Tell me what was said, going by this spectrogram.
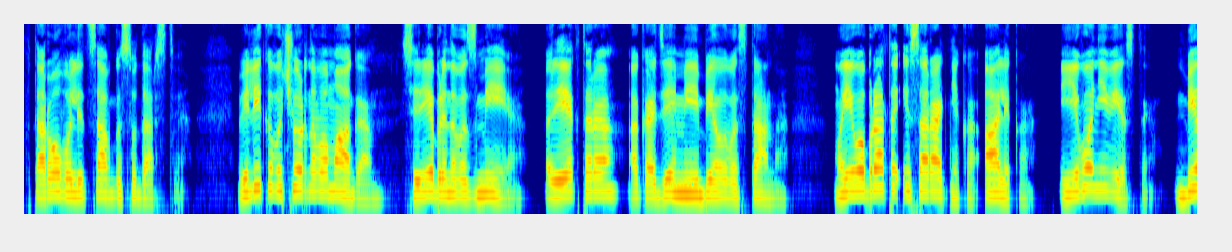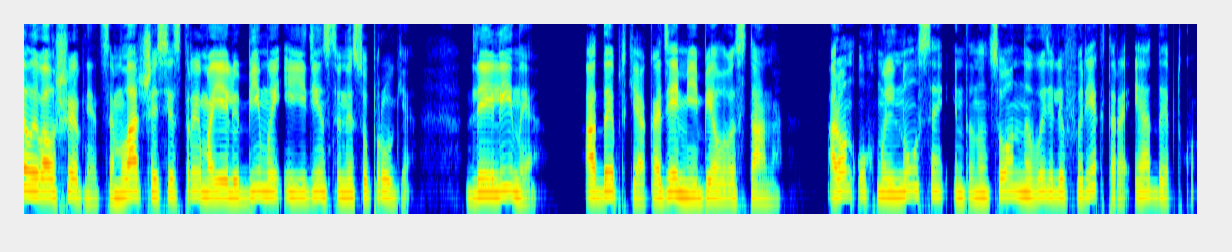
второго лица в государстве. Великого черного мага, серебряного змея, ректора Академии Белого Стана, моего брата и соратника Алика и его невесты, белой волшебницы, младшей сестры моей любимой и единственной супруги. Для Элины, адептки Академии Белого Стана. Арон ухмыльнулся, интонационно выделив ректора и адептку.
